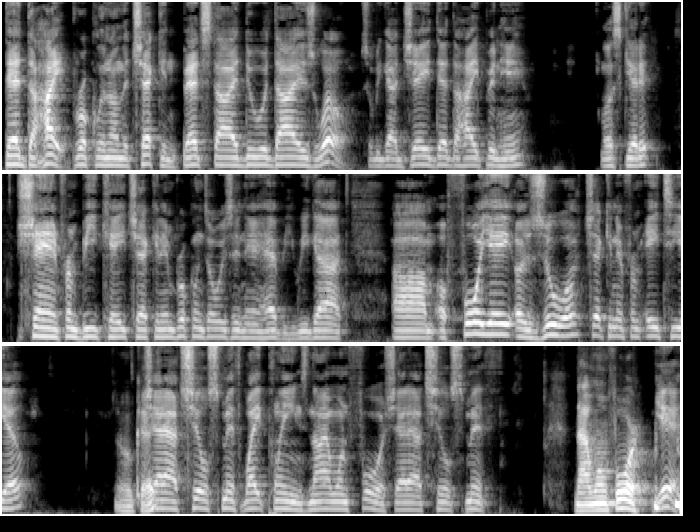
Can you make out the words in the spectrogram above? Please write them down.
Dead the hype, Brooklyn on the check-in. Bed-Stuy, do or die as well. So we got Jay Dead the hype in here. Let's get it. Shan from BK checking in. Brooklyn's always in there heavy. We got um, a Foyer Azua checking in from ATL. Okay. Shout out Chill Smith, White Plains 914. Shout out Chill Smith. 914. yeah.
